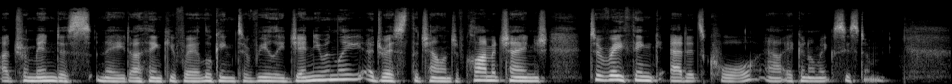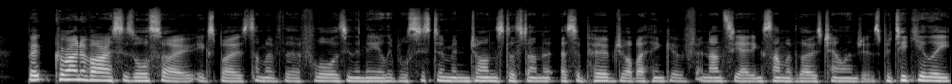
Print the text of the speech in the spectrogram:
a tremendous need, I think, if we're looking to really genuinely address the challenge of climate change, to rethink at its core our economic system. But coronavirus has also exposed some of the flaws in the neoliberal system, and John's just done a, superb job, I think, of enunciating some of those challenges, particularly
